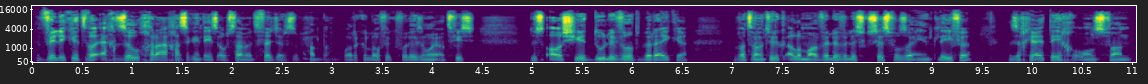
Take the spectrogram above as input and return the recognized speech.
Wil ik het wel echt zo graag als ik niet eens opsta met Fajr? Subhanallah. Ik voor deze mooie advies. Dus als je je doelen wilt bereiken, wat we natuurlijk allemaal willen, willen succesvol zijn in het leven, zeg jij tegen ons van,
